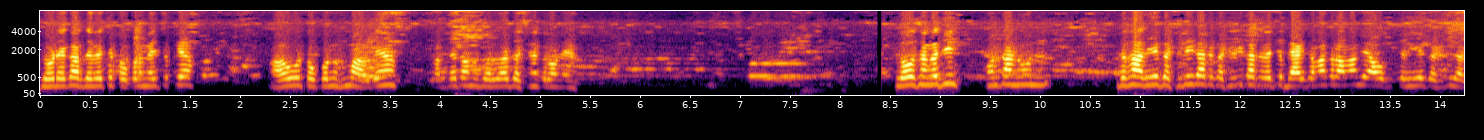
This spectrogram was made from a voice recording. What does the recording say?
ਜੋੜੇ ਘਰ ਦੇ ਵਿੱਚ ਟੋਕਨ ਮਿਲ ਚੁੱਕਿਆ ਆਓ ਟੋਕਨ ਨੂੰ ਸੰਭਾਲਦੇ ਆ। ਅੱਗੇ ਤੁਹਾਨੂੰ ਗੁਰਦੁਆਰਾ ਦਰਸ਼ਨ ਕਰਾਉਣੇ ਆ। ਲੋ ਸੰਗਤ ਜੀ, ਹੁਣ ਤੁਹਾਨੂੰ ਦਿਖਾ ਦਈਏ ਗਠੜੀ ਘਰ ਗਠੜੀ ਘਰ ਵਿੱਚ ਬੈਗ ਜਮਾ ਕਰਾਵਾਂਗੇ। ਆਓ ਚਲੀਏ ਗਠੜੀ ਘਰ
